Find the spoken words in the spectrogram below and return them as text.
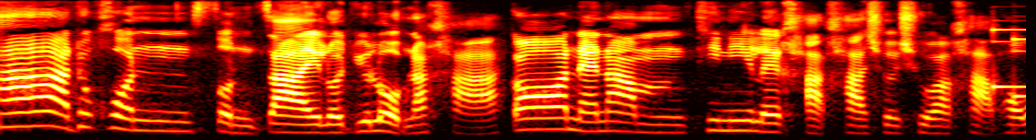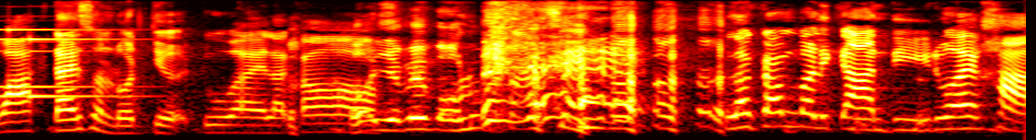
ถ้าทุกคนสนใจรถยุโรปนะคะ ก็แนะนำที่นี่เลยค่ะคาชัวร์ๆค่ะ เพราะว่าได้ส่วนลดเยอะด้วยแล้วก็เพราะอย่าไปบอกลูกค้าสิ แล้วก็บริการดีด้วยค่ะ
